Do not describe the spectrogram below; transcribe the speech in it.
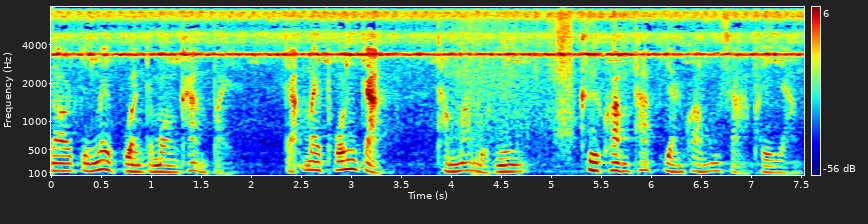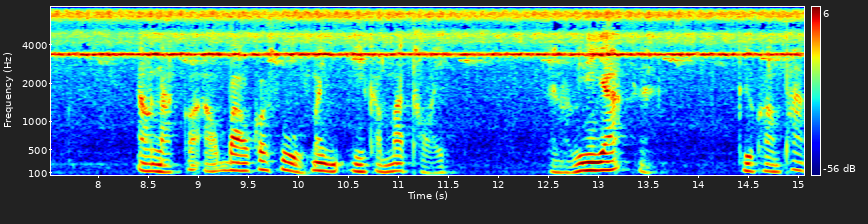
เราจึงไม่ควรจะมองข้ามไป จะไม่พ้นจากธรรมะบทนี้ คือความภาคเพียรความอุตสาห์พยายาม เอาหนักก็เอาเบาก็สู้ไม่มีคำว่าถอยอย่างวิริยะคือความภาค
